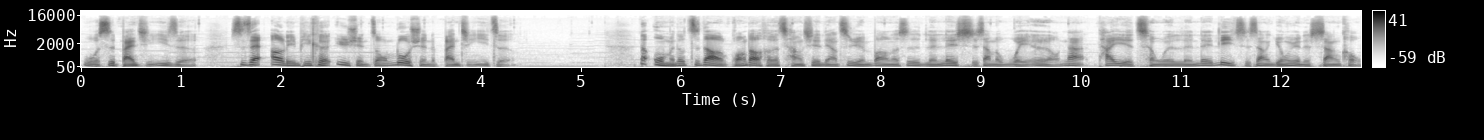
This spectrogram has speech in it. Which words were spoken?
我是坂井义则。”是在奥林匹克预选中落选的坂井义则。那我们都知道，广岛和长崎两次原爆呢，是人类史上的唯二哦。那它也成为人类历史上永远的伤口。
